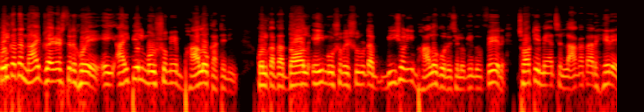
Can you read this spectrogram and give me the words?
কলকাতা নাইট রাইডার্সের হয়ে এই আইপিএল মৌসুমে ভালো কাটেনি। কলকাতা দল এই মৌসুমের শুরুটা ভীষণই ভালো করেছিল, কিন্তু ফের ছটি ম্যাচ লাগাতার হেরে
